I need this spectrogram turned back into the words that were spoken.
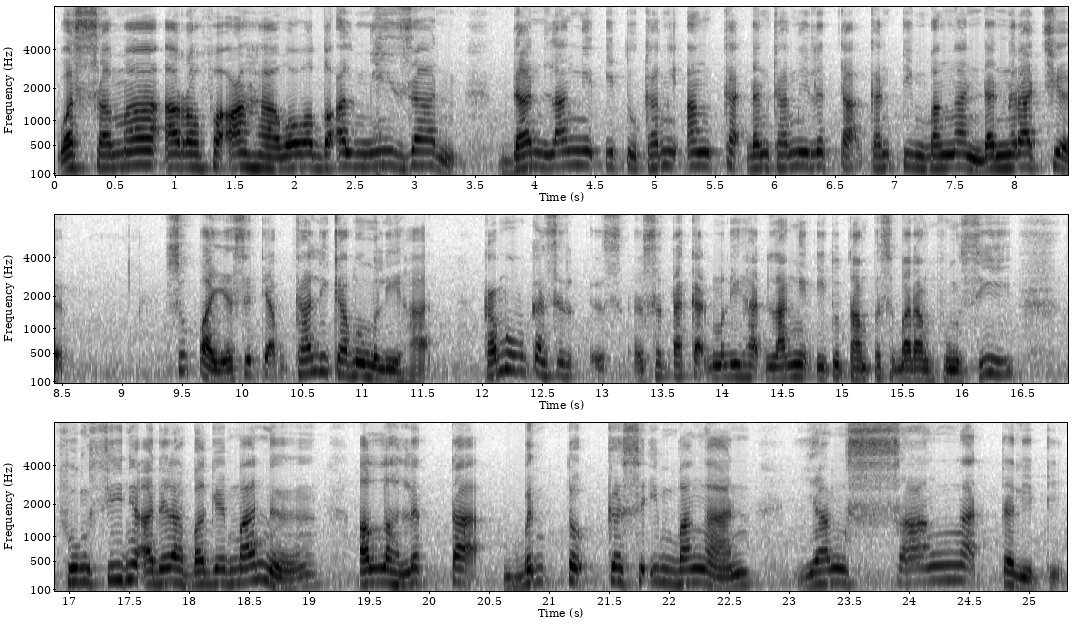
Was-samaa'a rafa'aha wa wada'al mizan dan langit itu kami angkat dan kami letakkan timbangan dan neraca. Supaya setiap kali kamu melihat kamu bukan setakat melihat langit itu tanpa sebarang fungsi. Fungsinya adalah bagaimana Allah letak bentuk keseimbangan yang sangat teliti.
